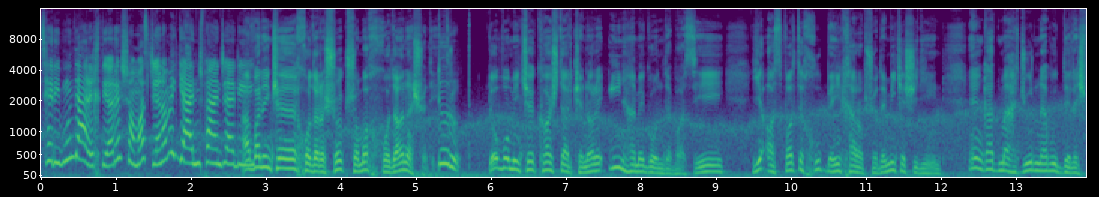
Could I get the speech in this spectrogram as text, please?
تریبون در اختیار شماست جناب گنج پنجلی. اول اینکه خدا رو شکر شما خدا نشدید. درود. دوم اینکه کاش در کنار این همه گنده بازی یه آسفالت خوب به این خراب شده میکشیدین. انقدر محجور نبود دلش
